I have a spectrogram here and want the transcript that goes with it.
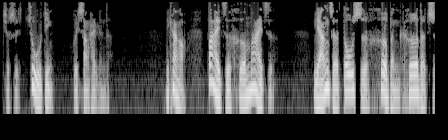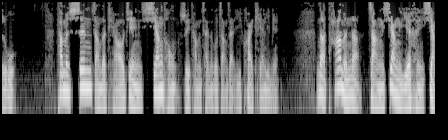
就是注定会伤害人的。你看哈，稗子和麦子两者都是禾本科的植物，它们生长的条件相同，所以它们才能够长在一块田里面。那它们呢，长相也很像。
